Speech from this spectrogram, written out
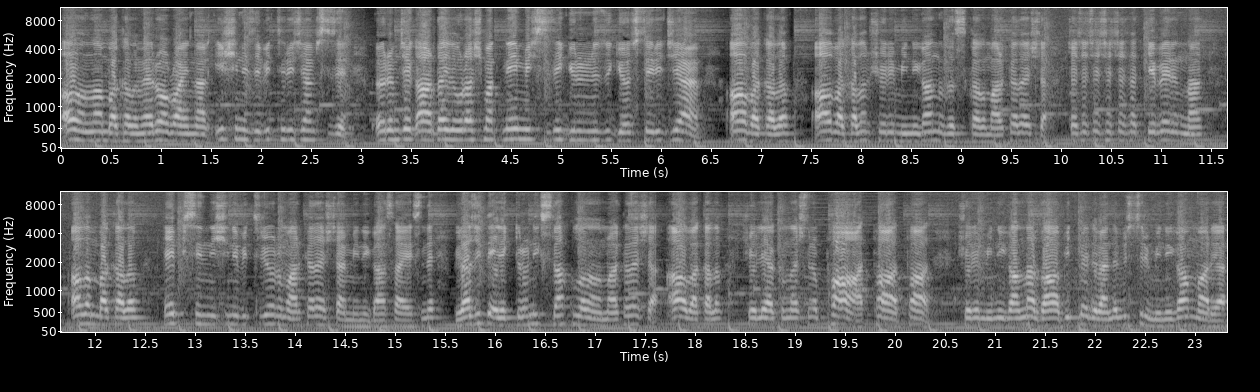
alın lan bakalım Herobrine'lar işinizi bitireceğim size örümcek Arda ile uğraşmak neymiş size gününüzü göstereceğim Al bakalım al bakalım şöyle minigunla da sıkalım arkadaşlar çat çat çat çat geberin lan Alın bakalım. Hepsinin işini bitiriyorum arkadaşlar minigun sayesinde. Birazcık da elektronik silah kullanalım arkadaşlar. Al bakalım. Şöyle yakınlaştırın. Pat pat pat. Şöyle minigunlar daha bitmedi. Bende bir sürü minigun var ya.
